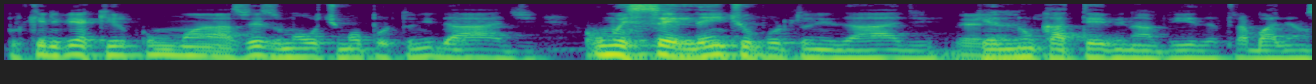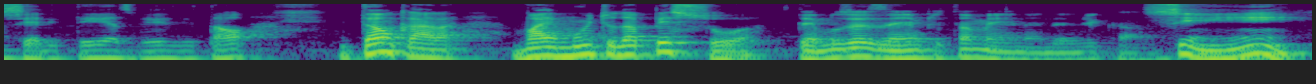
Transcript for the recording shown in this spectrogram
Porque ele vê aquilo como, uma, às vezes, uma última oportunidade, uma excelente oportunidade que ele nunca teve na vida, trabalhando CLT às vezes e tal. Então, cara, vai muito da pessoa. Temos exemplo também, né, dentro de casa. Sim,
